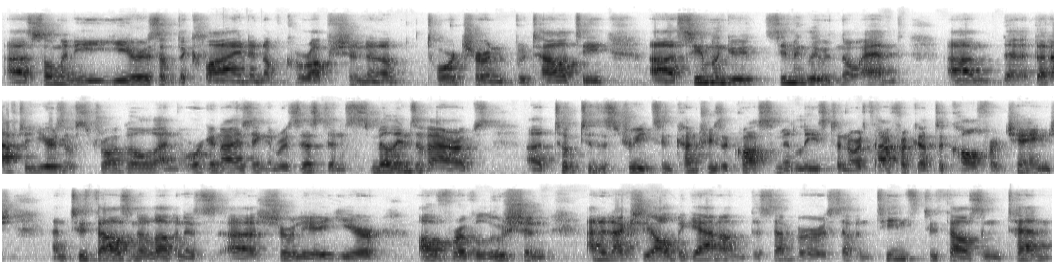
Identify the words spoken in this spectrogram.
uh, so many years of decline and of corruption and of torture and brutality, uh, seemingly, seemingly with no end, um, that, that, after years of struggle and organizing and resistance, millions of Arabs uh, took to the streets in countries across the Middle East and North Africa to call for change. And 2011 is uh, surely a year of revolution. And it actually all began on December 17th, 2010,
